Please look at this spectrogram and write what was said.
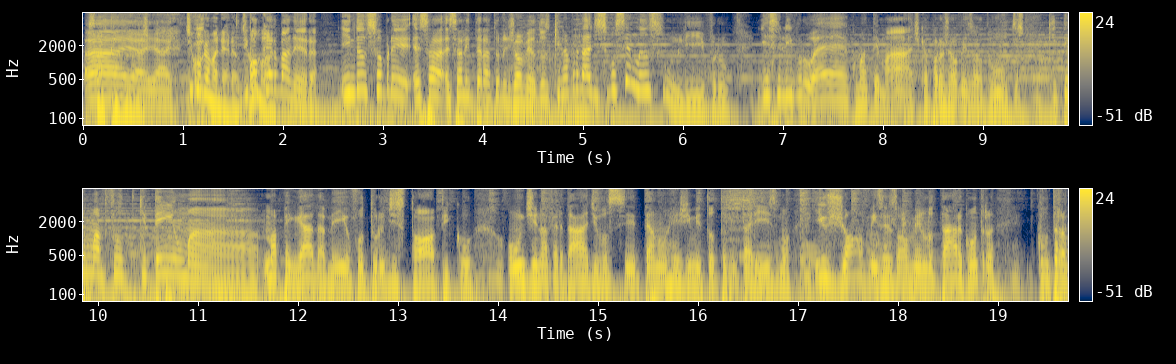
Ai, ai, ai. De qualquer maneira, De qualquer lá. maneira. Indo sobre essa, essa literatura de jovem adulto, que na verdade, se você lança um livro, e esse livro é com uma temática para os jovens adultos, que tem uma, que tem uma, uma pegada meio futuro distópico, onde na verdade você tá num regime totalitarismo e os jovens resolvem lutar contra, contra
